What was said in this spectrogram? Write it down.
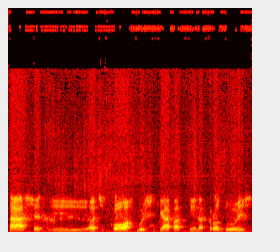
taxa de anticorpos que a vacina produz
